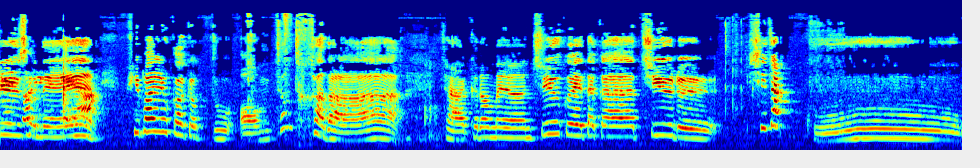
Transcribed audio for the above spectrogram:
주유소는 휘발유 가격도 엄청 착하다. 자, 그러면 주유구에다가 주유를 시작! 구.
